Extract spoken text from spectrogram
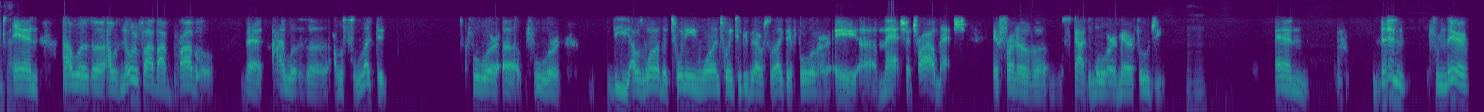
Okay. and I was uh, I was notified by Bravo that I was uh, I was selected for uh, for the I was one of the 21, 22 people that were selected for a uh, match, a trial match in front of um, Scott D'Amore and Marufuji. Mhm. And then from there,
